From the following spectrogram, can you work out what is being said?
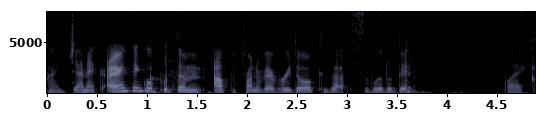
hygienic. I don't think we'll put them out the front of every door because that's a little bit like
